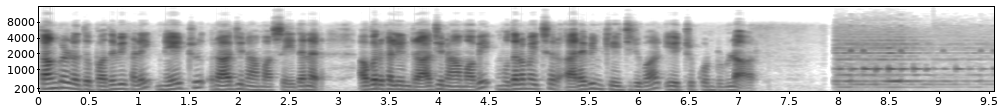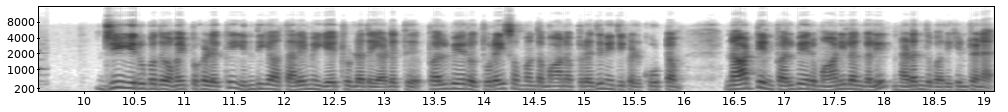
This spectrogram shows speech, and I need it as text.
தங்களது பதவிகளை நேற்று ராஜினாமா செய்தனர். அவர்களின் ராஜினாமாவை முதலமைச்சர் அரவிந்த் கெஜ்ரிவால் ஏற்றுக்கொண்டுள்ளார். ஜி இருபது அமைப்புகளுக்கு இந்தியா தலைமை ஏற்றுள்ளதை அடுத்து பல்வேறு துறை சம்பந்தமான பிரதிநிதிகள் கூட்டம் நாட்டின் பல்வேறு மாநிலங்களில் நடந்து வருகின்றன.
